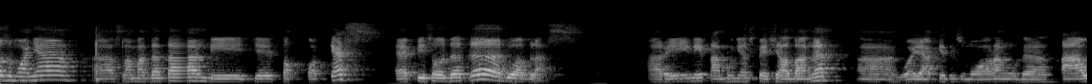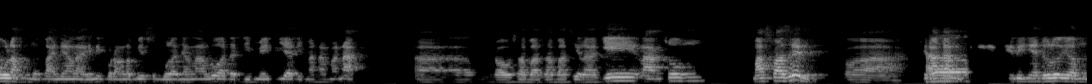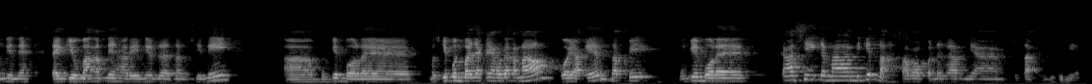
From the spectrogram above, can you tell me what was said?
Halo semuanya, uh, selamat datang di J Talk Podcast episode ke-12. Hari ini tamunya spesial banget. Uh, gue yakin semua orang udah tahu lah mukanya lah. Ini kurang lebih sebulan yang lalu ada di media di mana-mana. Uh, nggak usah basa-basi lagi, langsung Mas Fazrin. Wah, silakan Halo. dirinya dulu ya mungkin ya. Thank you banget nih hari ini udah datang ke sini. Uh, mungkin boleh, meskipun banyak yang udah kenal, gue yakin, tapi mungkin boleh kasih kenalan dikit lah sama pendengarnya kita di sini ya.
